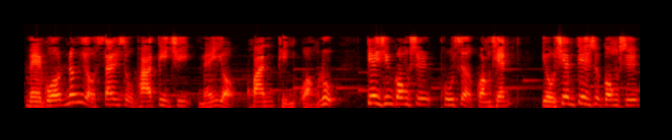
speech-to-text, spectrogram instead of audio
美国仍有三十五趴地区没有宽频网络。电信公司铺设光纤，有线电视公司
